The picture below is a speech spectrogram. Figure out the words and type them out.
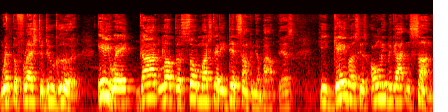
with the flesh to do good. Anyway, God loved us so much that he did something about this. He gave us his only begotten son.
